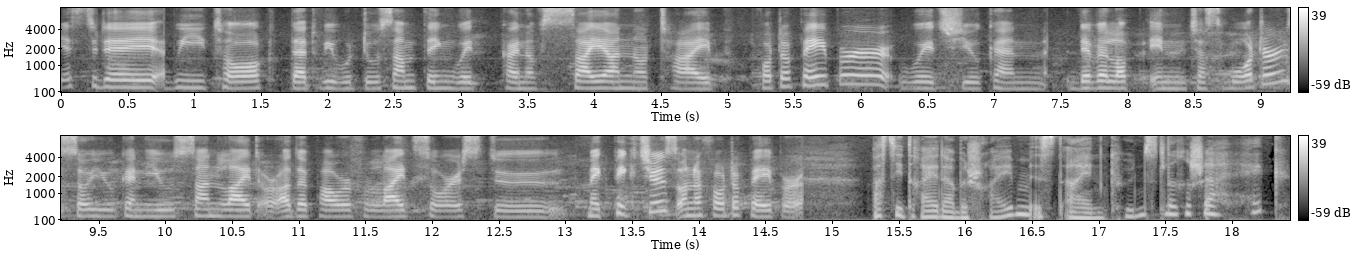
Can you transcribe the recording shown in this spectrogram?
Yesterday we talked that we would do something with kind of cyanotype photo paper, which you can develop in just water. So you can use sunlight or other powerful light source to make pictures on a photo paper. Was die drei da beschreiben, ist ein künstlerischer Hack.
